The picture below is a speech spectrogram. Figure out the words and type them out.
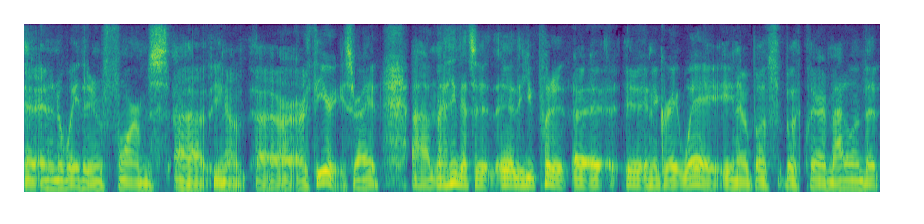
and, and, in a way that informs, uh, you know, uh, our, our, theories, right? Um, I think that's a, uh, you put it uh, in a great way, you know, both, both Claire and Madeline, that,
